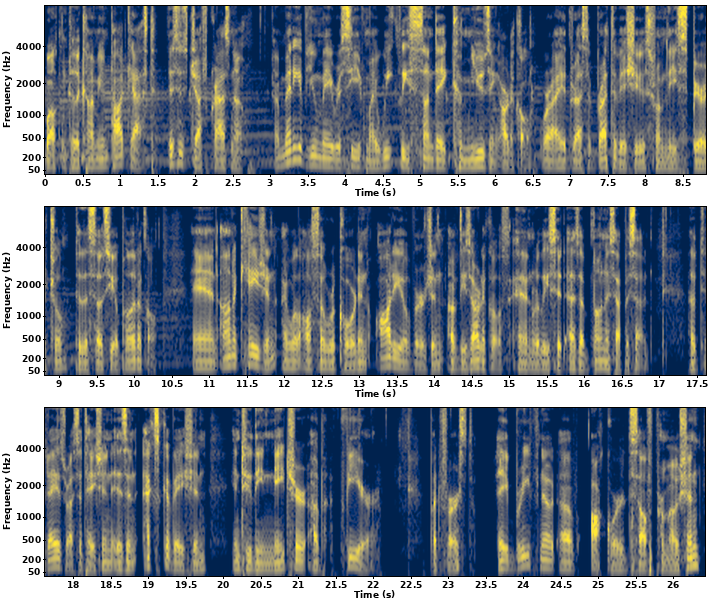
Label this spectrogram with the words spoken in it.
Welcome to the Commune Podcast. This is Jeff Krasno. Uh, many of you may receive my weekly Sunday commusing article, where I address a breadth of issues from the spiritual to the socio political. And on occasion, I will also record an audio version of these articles and release it as a bonus episode. So today's recitation is an excavation into the nature of fear. But first, a brief note of awkward self promotion.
